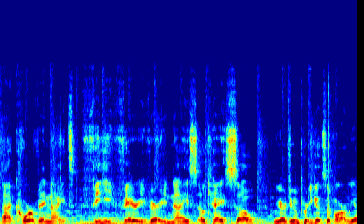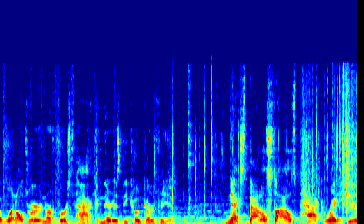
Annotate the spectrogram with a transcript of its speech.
Uh, Corviknight V, very, very nice. Okay, so we are doing pretty good so far. We have one Ultra Rare in our first pack, and there is the code card for you. Next Battle Styles pack right here.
